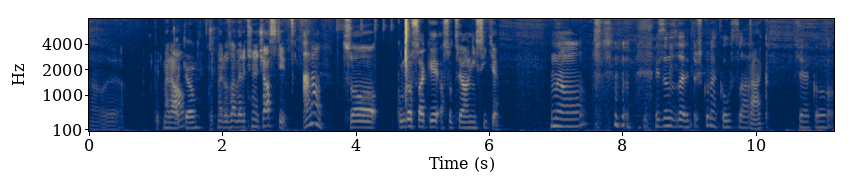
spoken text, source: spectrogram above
Oh, yeah. Pojďme dál. Tak jo. Pojďme do závěrečné části. Ano. Co Kundosaki a sociální sítě? No, já jsem to tady trošku nakousla. Tak. Že jako,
